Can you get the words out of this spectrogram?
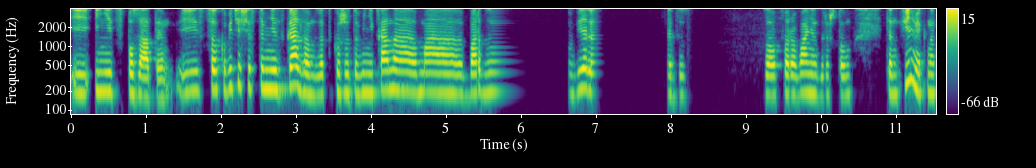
i, i nic poza tym. I całkowicie się z tym nie zgadzam, dlatego że Dominikana ma bardzo wiele do zaoferowania. Zresztą ten filmik, na,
